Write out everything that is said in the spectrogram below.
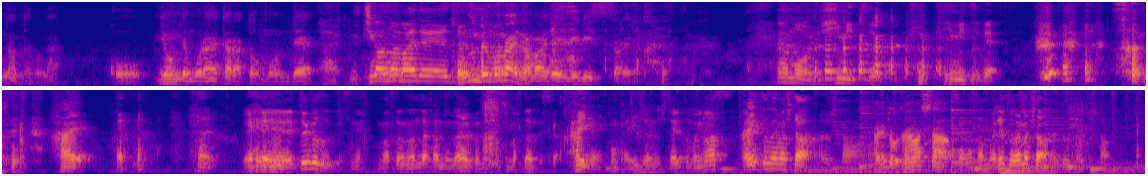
ー、なんだろうな。こう、読んでもらえたらと思うんで、はい。違う名前で。とんでもないい名前でリリースされるから。もう秘密。秘密で。そうね。はい。はい。えー、ということでですね、またなんだかんだ長くなってしまったんですが、はいえー今回は以上にしたいと思います。あはいりがとうございました。ありがとうございました。ありがとうございました。坂さんもありがとうございました。ありがとうございました。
